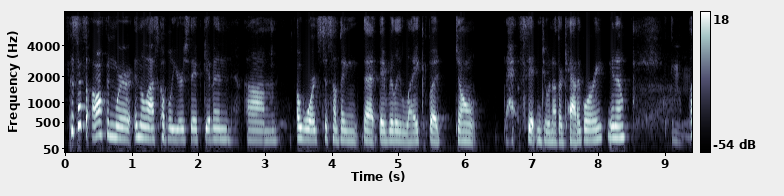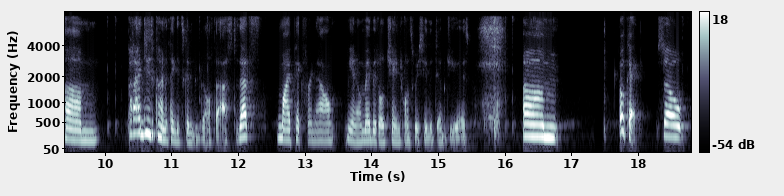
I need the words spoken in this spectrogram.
because that's often where in the last couple years they've given um awards to something that they really like but don't fit into another category, you know. Mm-hmm. But I do kind of think it's going to be Belfast. That's my pick for now. You know, maybe it'll change once we see the WGAs. Um, okay, so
